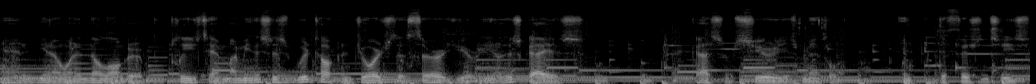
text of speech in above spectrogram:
And, you know, when it no longer pleased him, I mean, this is, we're talking George III here. You know, this guy has got some serious mental deficiencies.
